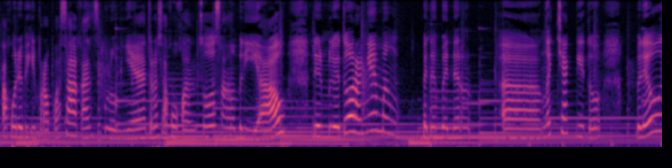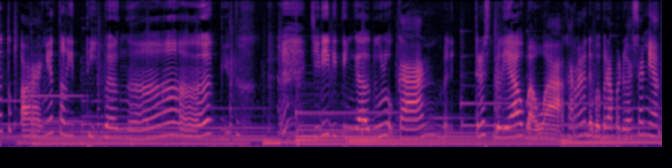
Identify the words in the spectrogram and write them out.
aku udah bikin proposal kan sebelumnya. Terus aku konsul sama beliau. Dan beliau tuh orangnya emang bener-bener uh, ngecek gitu. Beliau tuh orangnya teliti banget gitu. Jadi ditinggal dulu kan. Terus beliau bawa. Karena ada beberapa dosen yang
